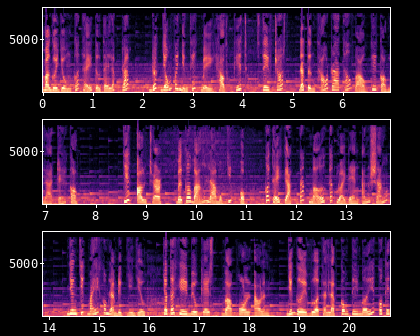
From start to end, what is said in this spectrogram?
mà người dùng có thể tự tay lắp ráp, rất giống với những thiết bị HealthKit Steve Jobs đã từng tháo ra tháo vào khi còn là trẻ con. Chiếc Altair về cơ bản là một chiếc hộp có thể gạt tắt mở các loại đèn ánh sáng. Nhưng chiếc máy không làm được gì nhiều cho tới khi Bill Gates và Paul Allen, những người vừa thành lập công ty mới có cái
